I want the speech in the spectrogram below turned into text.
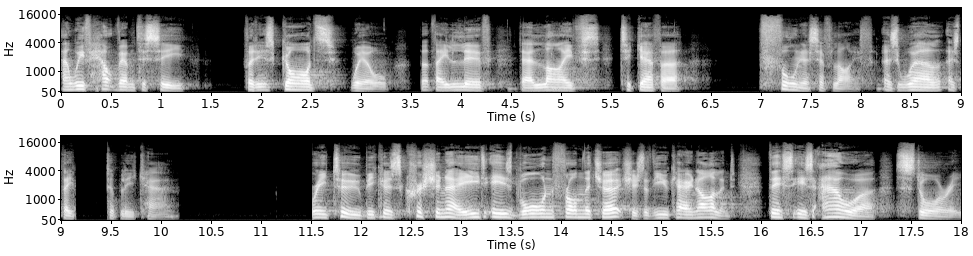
And we've helped them to see that it's God's will that they live their lives together, fullness of life, as well as they possibly can. Too, because Christian Aid is born from the churches of the UK and Ireland. This is our story.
